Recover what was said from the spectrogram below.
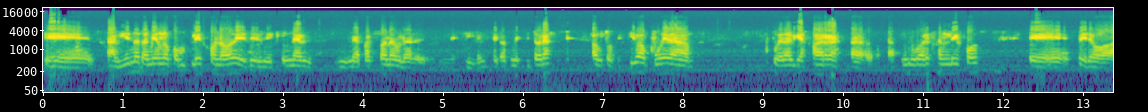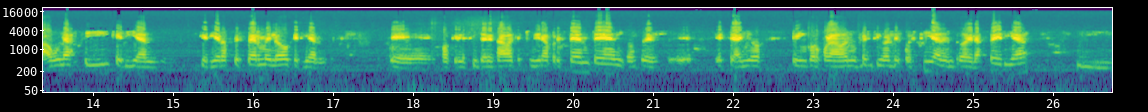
Eh, sabiendo también lo complejo no de, que una, una persona, una, en este caso una escritora autogestiva pueda pueda viajar hasta, un lugar tan lejos, eh, pero aún así querían querían ofrecérmelo, querían eh, porque les interesaba que estuviera presente, entonces eh, este año incorporaban un festival de poesía dentro de la feria y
